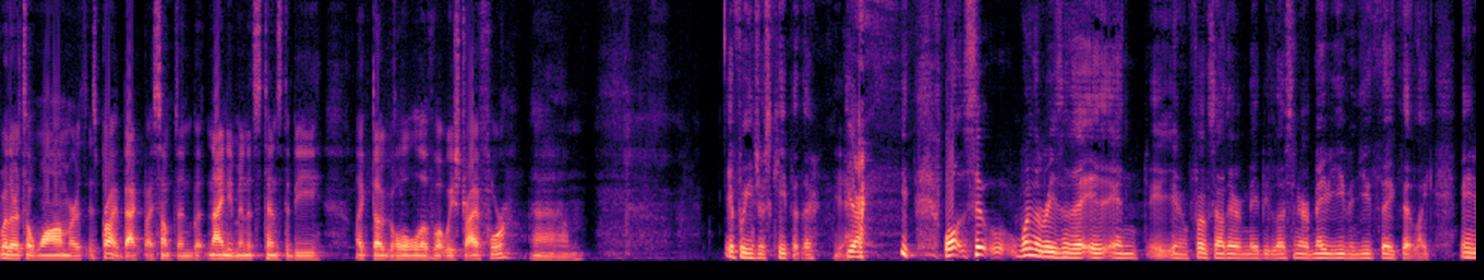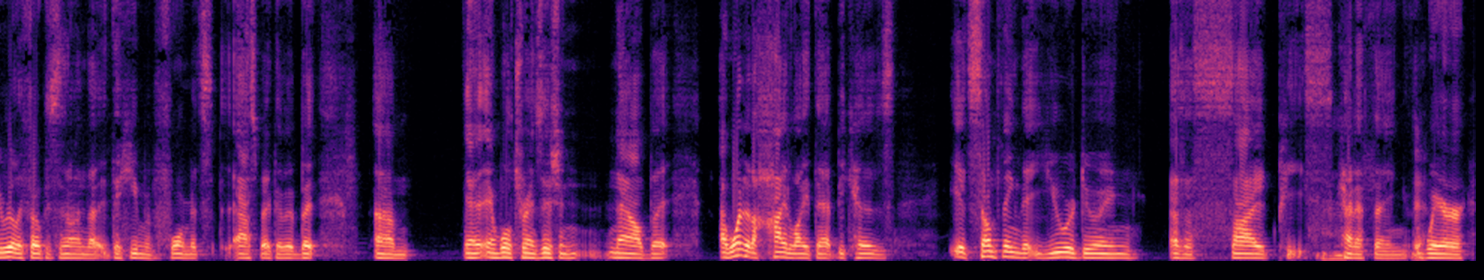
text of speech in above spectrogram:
whether it's a WOM or it's probably backed by something, but 90 minutes tends to be like the goal of what we strive for. Um, if we can just keep it there. Yeah. well, so one of the reasons that, and you know, folks out there maybe listen, or maybe even you think that like, man, you're really focusing on the, the human performance aspect of it, but, um, and, and we'll transition now, but I wanted to highlight that because it's something that you are doing as a side piece Mm-hmm. kind of thing where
